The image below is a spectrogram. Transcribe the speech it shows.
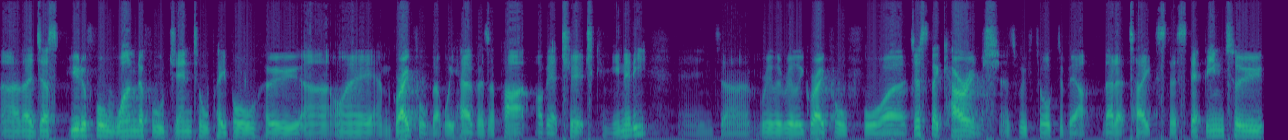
Uh, they're just beautiful, wonderful, gentle people who uh, I am grateful that we have as a part of our church community. And uh, really, really grateful for just the courage, as we've talked about, that it takes to step into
